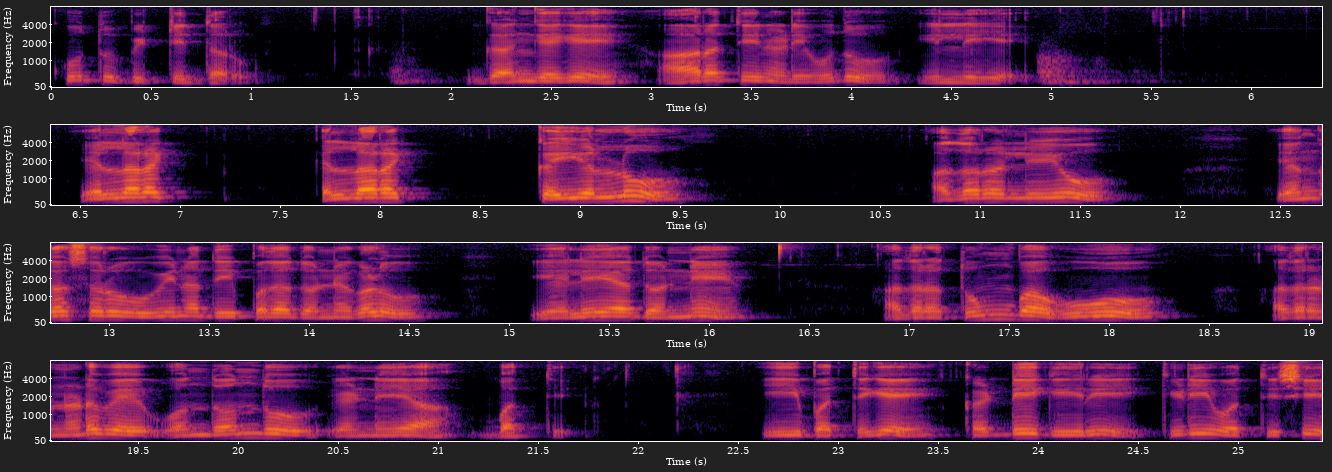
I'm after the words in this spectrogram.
ಕೂತುಬಿಟ್ಟಿದ್ದರು. ಗಂಗೆಗೆ ಆರತಿ ನಡೆಯುವುದು ಇಲ್ಲಿಯೇ. ಎಲ್ಲರ ಎಲ್ಲರ ಕೈಯಲ್ಲೂ ಅದರಲ್ಲಿಯೂ ಹೆಂಗಸರು ಹೂವಿನ ದೀಪದ ದೊಣ್ಣೆಗಳು, ಎಲೆಯ ದೊಣ್ಣೆ, ಅದರ ತುಂಬ ಹೂವು, ಅದರ ನಡುವೆ ಒಂದೊಂದು ಎಣ್ಣೆಯ ಬತ್ತಿ. ಈ ಬತ್ತಿಗೆ ಕಡ್ಡಿಗೀರಿ, ಕಿಡಿ ಒತ್ತಿಸಿ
